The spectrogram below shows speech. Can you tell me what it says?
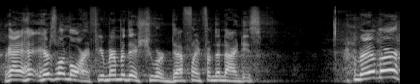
Okay. Here's one more. If you remember this, you were definitely from the 90s. Remember?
